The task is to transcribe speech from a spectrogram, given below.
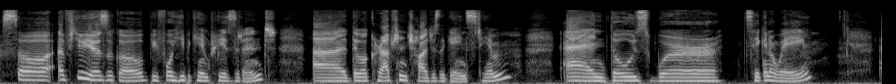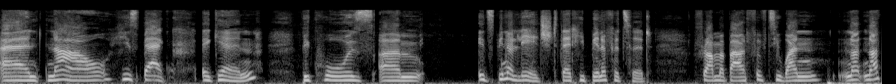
So, a few years ago, before he became president, uh, there were corruption charges against him, and those were taken away. And now he's back again because um, it's been alleged that he benefited from about 51, not, not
